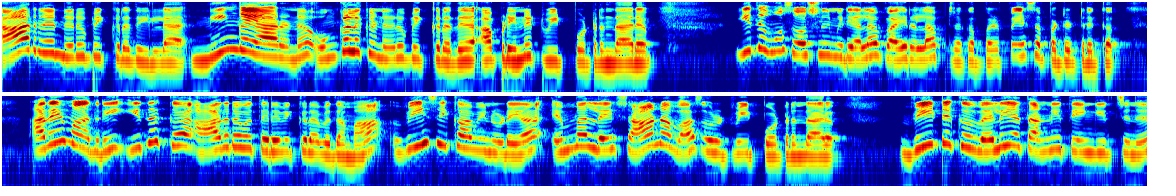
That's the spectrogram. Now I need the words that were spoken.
யாருன்னு நிரூபிக்கிறது இல்லை. நீங்கள் யாருன்னு உங்களுக்கு நிரூபிக்கிறது அப்படின்னு ட்வீட் போட்டிருந்தாரு. இதுவும் சோஷியல் மீடியாவில் வைரலாக பேசப்பட்டுட்டு இருக்கு அதே மாதிரி இதுக்கு ஆதரவு தெரிவிக்கிற விதமாக விசிகாவினுடைய எம்எல்ஏ ஷானவாஸ் ஒரு ட்வீட் போட்டிருந்தாரு. வீட்டுக்கு வெளியே தண்ணி தேங்கிருச்சுன்னு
